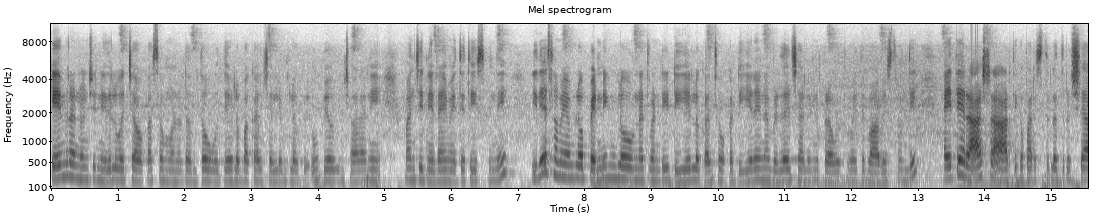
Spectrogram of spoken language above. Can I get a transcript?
కేంద్రం నుంచి నిధులు వచ్చే అవకాశం ఉండటంతో ఉద్యోగుల బకాయిల చెల్లింపులకు ఉపయోగించాలని మంచి నిర్ణయం అయితే తీసుకుంది. ఇదే సమయంలో పెండింగ్లో ఉన్నటువంటి డిఏలో కనీసం ఒక డిఏనైనా విడుదల చేయాలని ప్రభుత్వం అయితే భావిస్తుంది. అయితే రాష్ట్ర ఆర్థిక పరిస్థితుల దృష్ట్యా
